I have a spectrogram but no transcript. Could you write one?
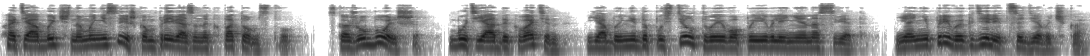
хотя обычно мы не слишком привязаны к потомству. Скажу больше. Будь я адекватен, я бы не допустил твоего появления на свет. Я не привык делиться, девочка.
